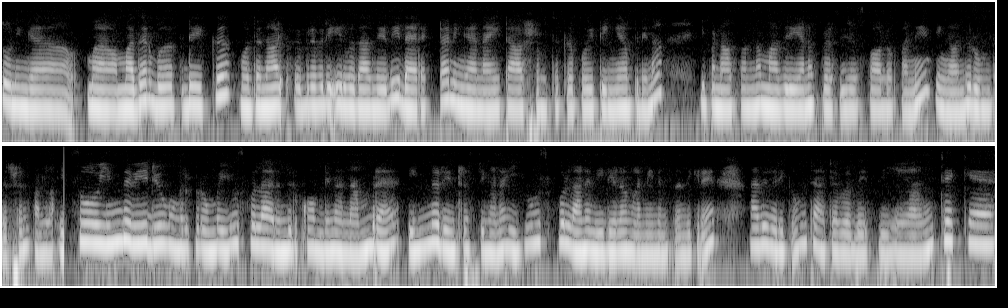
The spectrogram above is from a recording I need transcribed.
ஸோ நீங்கள் ம மதர் பர்த்டேக்கு முதல் நாள் பிப்ரவரி இருபதாந்தேதி டைரெக்டாக நீங்கள் நைட் ஆசிரமத்துக்கு போயிட்டீங்க அப்படின்னா இப்போ நான் சொன்ன மாதிரியான ப்ரொசீஜர்ஸ் ஃபாலோ பண்ணி நீங்கள் வந்து ரூம் தர்ஷன் பண்ணலாம். ஸோ இந்த வீடியோ உங்களுக்கு ரொம்ப யூஸ்ஃபுல்லாக இருந்திருக்கும் அப்படின்னு நான் நம்புகிறேன் இன்னொரு இன்ட்ரெஸ்டிங்கான யூஸ்ஃபுல்லான வீடியோலாம் உங்களை மீண்டும் சந்திக்கிறேன். அது வரைக்கும் tata bye and take care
